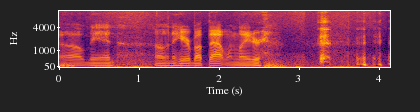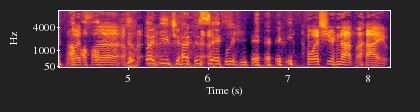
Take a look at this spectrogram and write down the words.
oh man, I'm gonna hear about that one later. What's uh What are you trying to say we marry? what's your not the hype?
